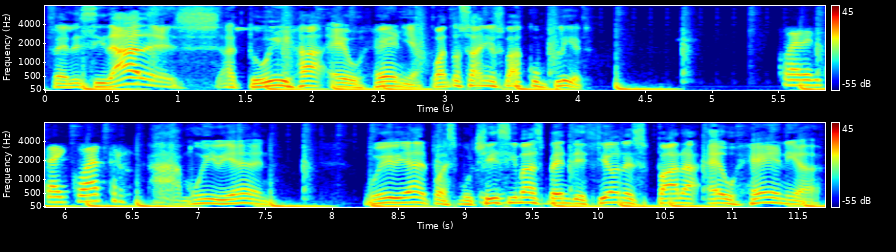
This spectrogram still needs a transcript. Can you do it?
Felicidades a tu hija Eugenia. ¿Cuántos años va a cumplir? 44. Ah, muy bien. Muy bien, pues muchísimas bendiciones para Eugenia.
